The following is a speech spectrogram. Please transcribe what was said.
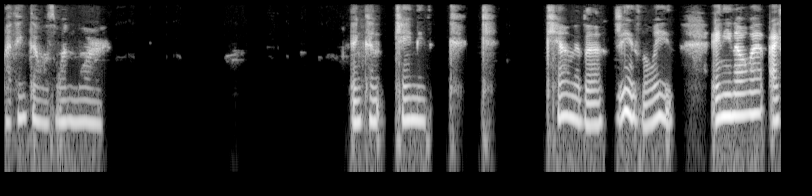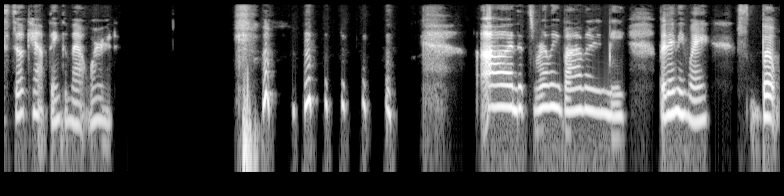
I think there was one more. And can, can, Canada. Jeez Louise. And you know what? I still can't think of that word. ah, and it's really bothering me. But anyway, but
